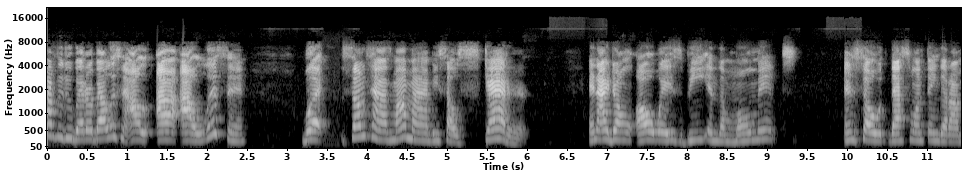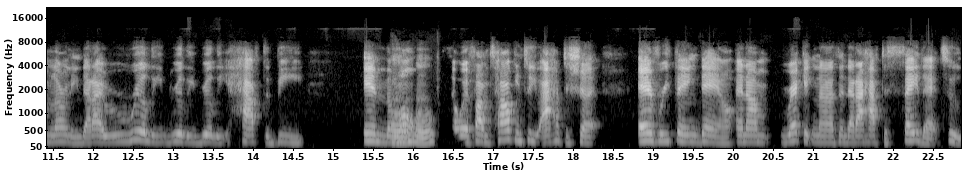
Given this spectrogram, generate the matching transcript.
have to do better about listening. I'll I, I'll listen, but sometimes my mind be so scattered, and I don't always be in the moment. And so that's one thing that I'm learning that I really, really, really have to be in the moment. Mhm. So if I'm talking to you, I have to shut everything down. And I'm recognizing that I have to say that too.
